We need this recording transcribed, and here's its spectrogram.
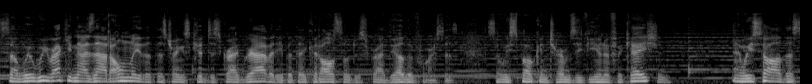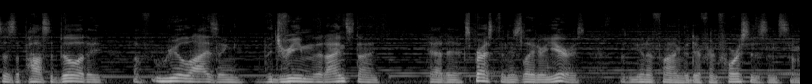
So we, we recognize not only that the strings could describe gravity, but they could also describe the other forces. So we spoke in terms of unification, and we saw this as a possibility of realizing the dream that Einstein had expressed in his later years of unifying the different forces in some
